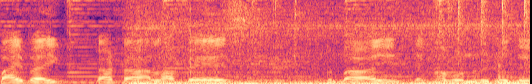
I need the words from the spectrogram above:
বাই বাই টাটা, আল্লাহ হাফেজ। বাই দেখা হবে অন্য ভিডিওতে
